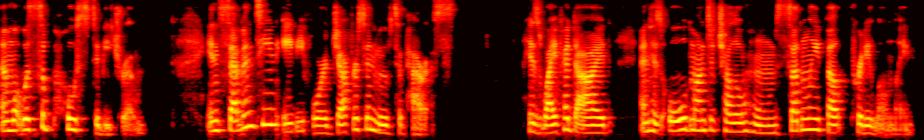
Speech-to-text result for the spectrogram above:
and what was supposed to be true. In 1784, Jefferson moved to Paris. His wife had died, and his old Monticello home suddenly felt pretty lonely.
